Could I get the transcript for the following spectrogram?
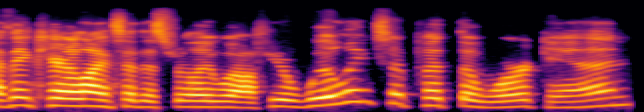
I think Caroline said this really well. If you're willing to put the work in,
